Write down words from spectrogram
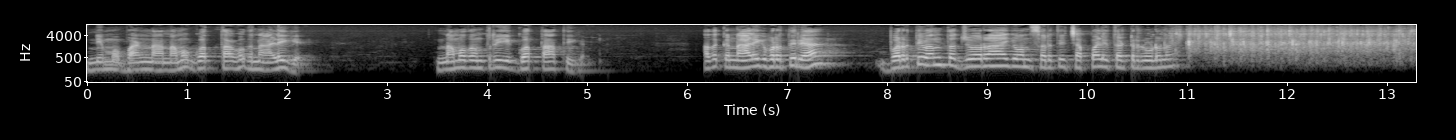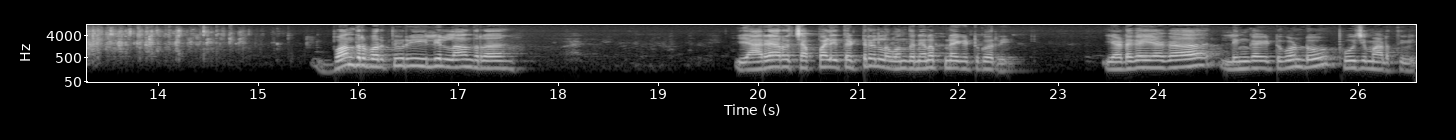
ನಿಮ್ಮ ಬಣ್ಣ ನಮಗೆ ಗೊತ್ತಾಗೋದು ನಾಳೆಗೆ. ನಮ್ಮದಂತ್ರಿ ಈಗ ಗೊತ್ತಾತು ಈಗ. ಅದಕ್ಕೆ ನಾಳೆಗೆ ಬರ್ತೀರಾ? ಬರ್ತೀವಂತ ಜೋರಾಗಿ ಒಂದು ಸರ್ತಿ ಚಪ್ಪಾಳಿ ತಟ್ಟ್ರಿ ನೋಡೋಣ. ಬಂದ್ರೆ ಬರ್ತೀವ್ರಿ, ಇಲ್ಲಿಲ್ಲ ಅಂದ್ರೆ ಯಾರ್ಯಾರು ಚಪ್ಪಾಳಿ ತಟ್ಟಿರಲ್ಲ, ಒಂದು ನೆನಪಿನಾಗ ಇಟ್ಕೋರಿ. ಎಡಗೈಯಾಗ ಲಿಂಗ ಇಟ್ಕೊಂಡು ಪೂಜೆ ಮಾಡ್ತೀವಿ.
